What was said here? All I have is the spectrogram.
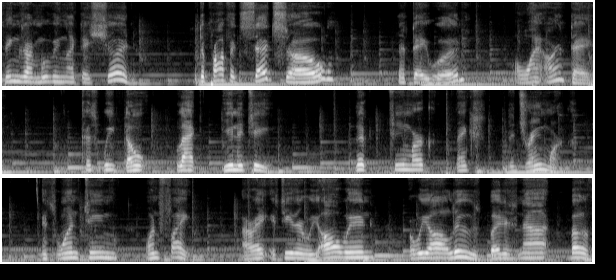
things aren't moving like they should. But the prophet said so that they would. Well, why aren't they? Because we don't lack unity. Look, teamwork makes the dream work. It's one team, one fight. All right. It's either we all win or we all lose, but it's not both.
